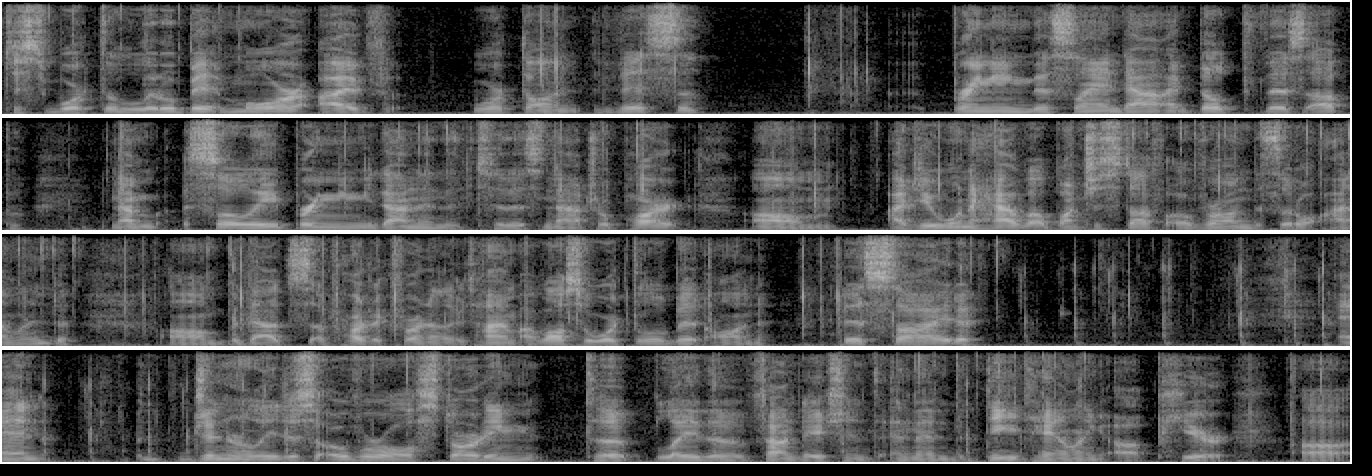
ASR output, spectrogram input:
just worked a little bit more. I've worked on this, bringing this land down. I built this up and I'm slowly bringing it down into this natural part. Um, I do want to have a bunch of stuff over on this little island, um, but that's a project for another time. I've also worked a little bit on this side, and generally just overall starting to lay the foundations and then the detailing up here. Uh,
